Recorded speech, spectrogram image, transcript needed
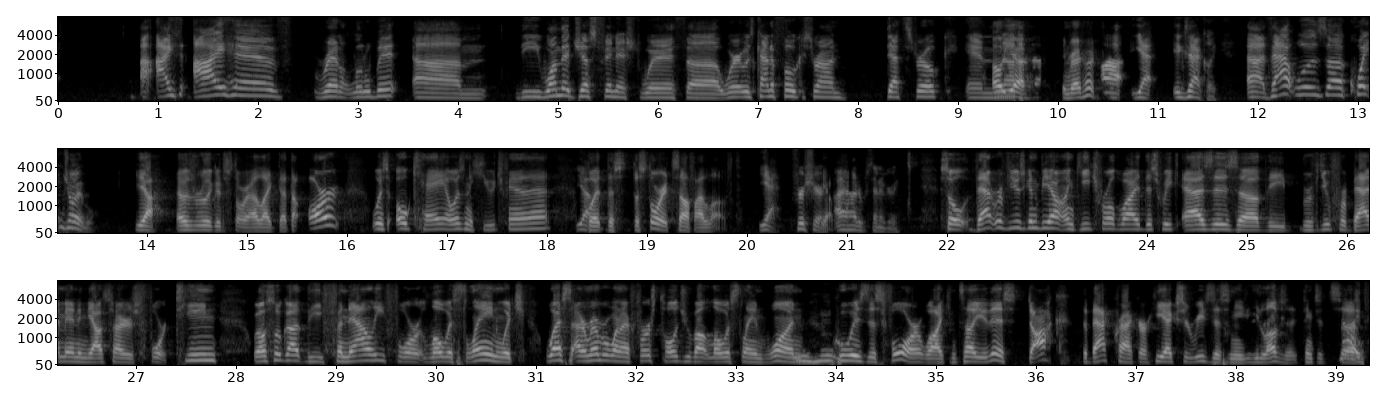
I I have read a little bit. Um, the one that just finished with uh, where it was kind of focused around Deathstroke and oh uh, yeah, in Red Hood. uh, yeah, exactly. Uh, that was uh, quite enjoyable. Yeah, that was a really good story. I like that. The art was okay. I wasn't a huge fan of that, Yeah. but the the story itself I loved. Yeah, for sure. I 100% agree. So that review is going to be out on Geeks Worldwide this week, as is uh, the review for Batman and the Outsiders 14. We also got the finale for Lois Lane, which Wes, I remember when I first told you about Lois Lane one. Mhm. Who is this for? Well, I can tell you this: Doc, the Backcracker, he actually reads this and he, he loves it. Thinks it's uh,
